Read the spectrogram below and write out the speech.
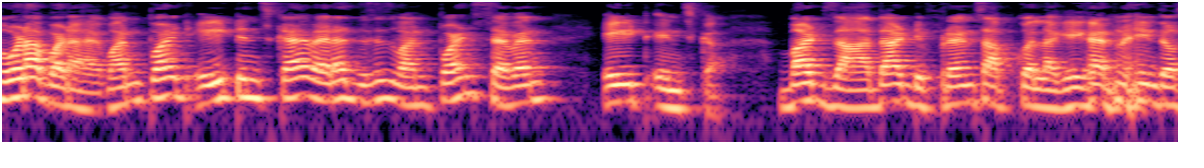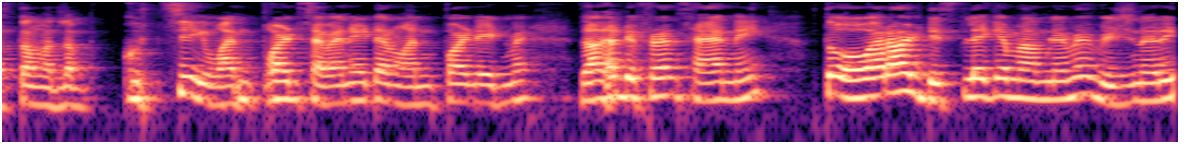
थोड़ा बड़ा है। 1.8 इंच का है वेरा दिस इज़ 1.78 इंच का। बट ज़्यादा डिफरेंस आपको लगेगा नहीं दोस्तों मतलब कुछ ही 1.78 और 1.8 में ज़्यादा डिफरेंस है नहीं। तो ओवरऑल डिस्प्ले के मामले में विजनरी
